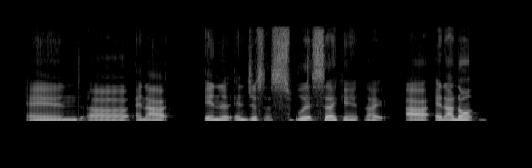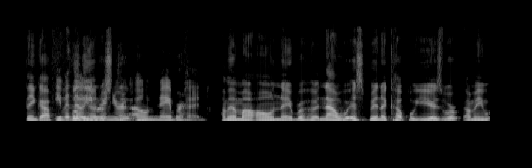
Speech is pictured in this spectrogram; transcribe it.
and uh, and I in a, in just a split second, like I and I don't think I Even though you're in your own neighborhood. I'm in my own neighborhood now. It's been a couple years. We're, I mean,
